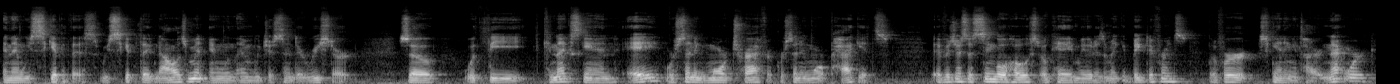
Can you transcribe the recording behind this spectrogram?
and then we skip this. We skip the acknowledgement, and then we just send a restart. So with the connect scan, A, we're sending more traffic, we're sending more packets. If it's just a single host, okay, maybe it doesn't make a big difference. But if we're scanning entire network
